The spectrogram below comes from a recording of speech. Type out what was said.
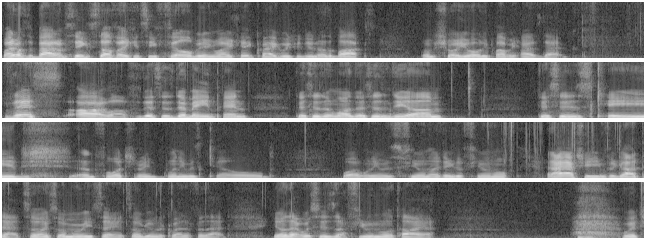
right off the bat, I'm seeing stuff I can see Phil being like, hey, Craig, we should do another box. But I'm sure he already probably has that. This, oh, I love. This is the main pin. This isn't one, this isn't the, um, this is Gage, unfortunately, when he was killed. Well, when he was funeral, I think the funeral. And I actually even forgot that, so I saw Marie say it, so I'll give her credit for that. You know, that was his uh, funeral attire, which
